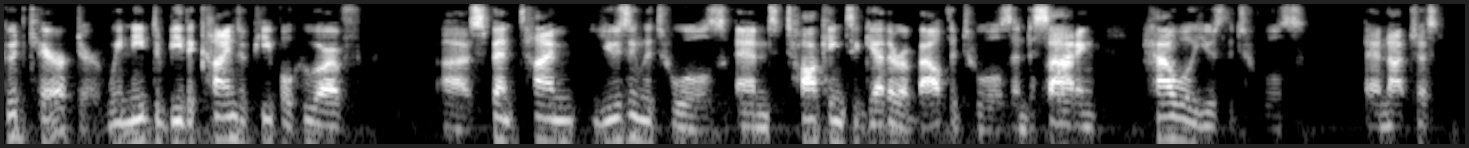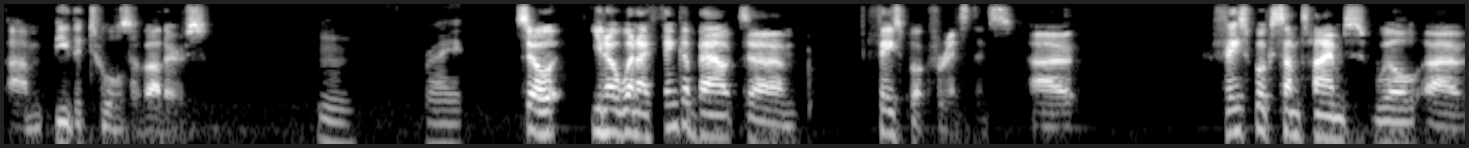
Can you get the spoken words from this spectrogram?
good character. We need to be the kinds of people who have uh, spent time using the tools and talking together about the tools and deciding how we'll use the tools and not just um, be the tools of others. Mm, right. So, you know, when I think about um, Facebook, for instance, uh, Facebook sometimes will, uh,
